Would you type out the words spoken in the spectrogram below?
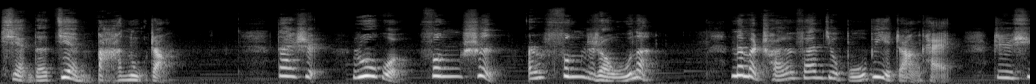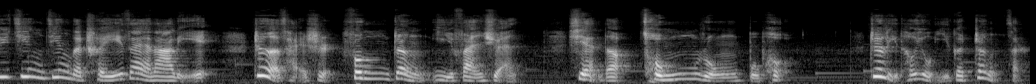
显得剑拔弩张。但是如果风顺而风柔呢，那么船帆就不必张开，只需静静地垂在那里，这才是风正一帆悬，显得从容不迫。这里头有一个“正”字儿。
